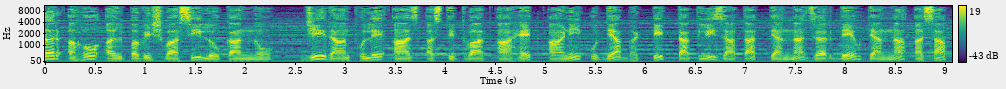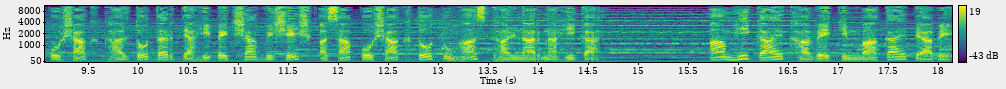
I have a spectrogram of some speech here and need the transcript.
तर अहो अल्पविश्वासी लोकांनो जी रानफुले आज अस्तित्वात आहेत आणि उद्या भट्टीत टाकली जातात त्यांना जर देव त्यांना असा पोशाख घालतो तर त्याहीपेक्षा विशेष असा पोशाख तो तुम्हास घालणार नाही काय? आम्ही काय खावे किंवा काय प्यावे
